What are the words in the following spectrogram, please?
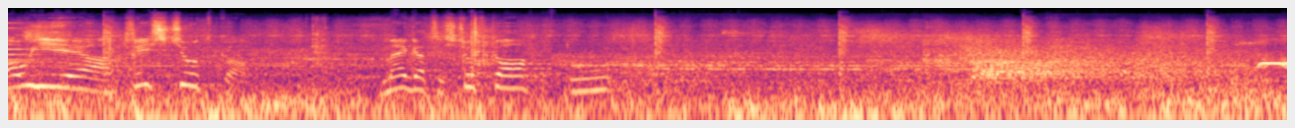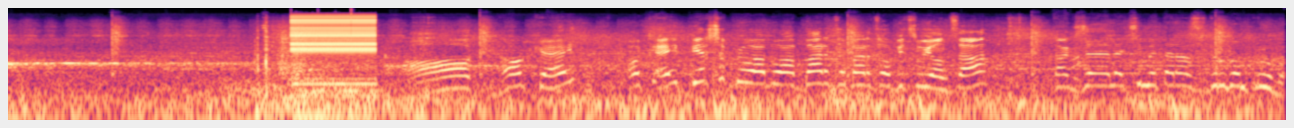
Oh yeah, czyściutko. Mega czyściutko. Tu. Okej, okej. Pierwsza próba była bardzo, bardzo obiecująca. Także lecimy teraz z drugą próbą.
